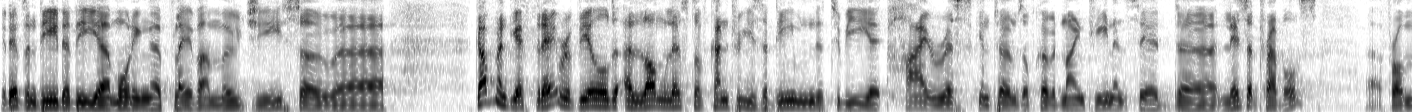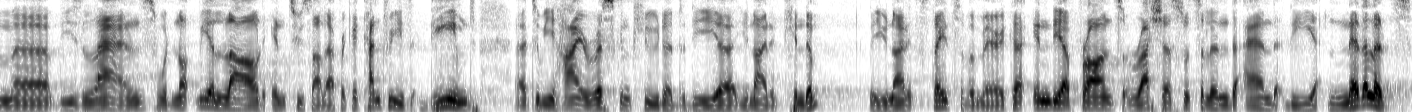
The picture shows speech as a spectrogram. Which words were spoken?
It is indeed the uh, morning uh, flavor emoji. So, uh, government yesterday revealed a long list of countries deemed to be uh, high risk in terms of COVID 19 and said uh, leisure travels uh, from these lands would not be allowed into South Africa. Countries deemed to be high risk included the United Kingdom, the United States of America, India, France, Russia, Switzerland, and the Netherlands.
